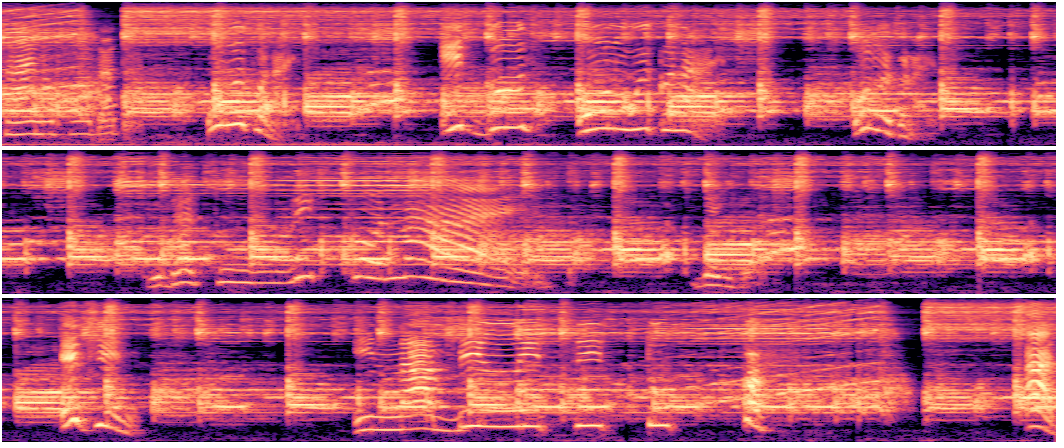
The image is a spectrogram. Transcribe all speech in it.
Sign of heart attack. Unrecognized. It goes unrecognized. Unrecognized. You got to recognize the event. 18. Inability to cough. Add.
